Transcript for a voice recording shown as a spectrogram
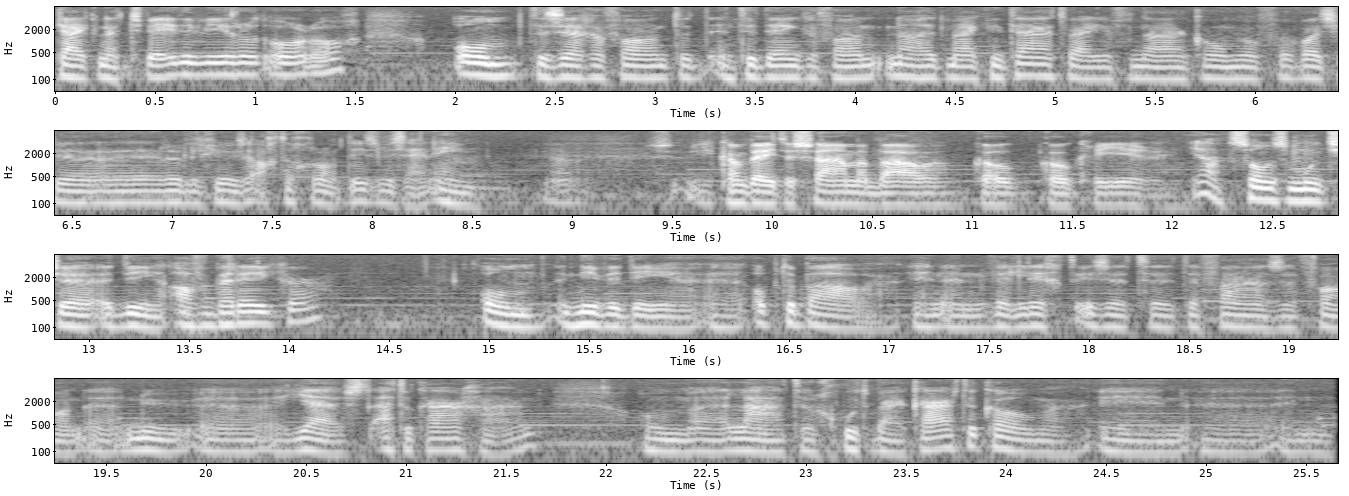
Kijk naar de Tweede Wereldoorlog. Om te zeggen van, te, en te denken van, nou het maakt niet uit waar je vandaan komt of wat je uh, religieuze achtergrond is, we zijn één. Ja. Je kan beter samenbouwen, co-creëren. ja, soms moet je dingen afbreken om nieuwe dingen uh, op te bouwen. En, en wellicht is het uh, de fase van uh, nu juist uit elkaar gaan om later goed bij elkaar te komen. En, en,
